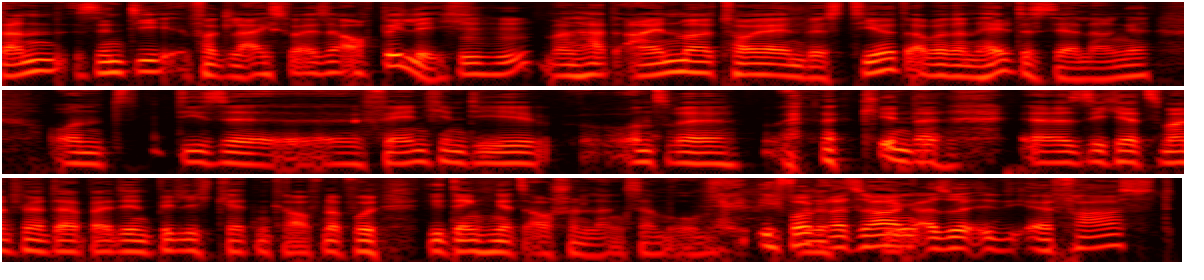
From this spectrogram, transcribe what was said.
dann sind die vergleichsweise auch billig. Mhm. Man hat einmal teuer investiert, aber dann hält es sehr lange. Und diese äh, Fähnchen, die unsere Kinder äh, sich jetzt manchmal da bei den Billigketten kaufen, obwohl die denken jetzt auch schon langsam um. Ich wollte also, gerade sagen, also äh, Fast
